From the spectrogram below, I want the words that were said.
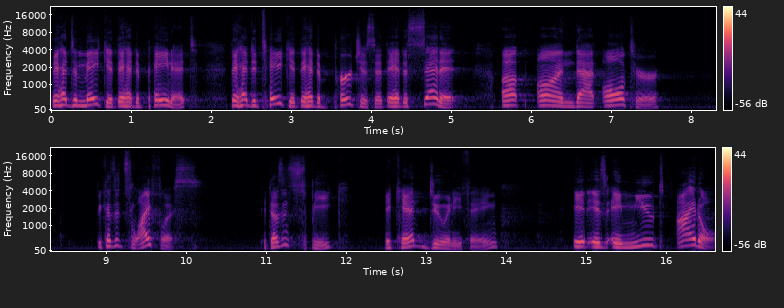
they had to make it, they had to paint it, they had to take it, they had to purchase it, they had to set it up on that altar because it's lifeless. It doesn't speak, it can't do anything. It is a mute idol.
